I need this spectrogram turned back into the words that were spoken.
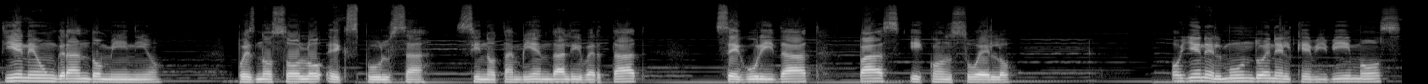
tiene un gran dominio, pues no solo expulsa, sino también da libertad, seguridad, paz y consuelo. Hoy en el mundo en el que vivimos,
